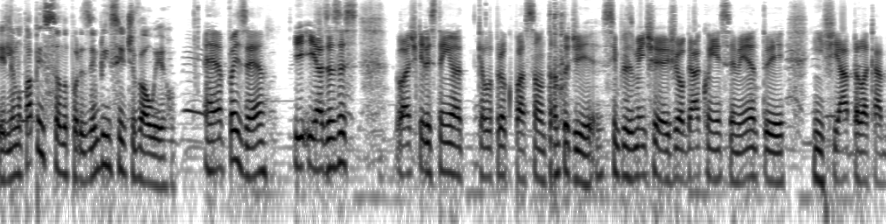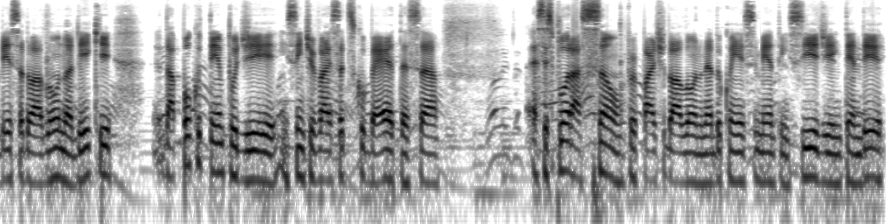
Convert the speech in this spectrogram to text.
ele não está pensando, por exemplo, em incentivar o erro. É, pois é. E, e, às vezes eu acho que eles têm aquela preocupação tanto de simplesmente jogar conhecimento e enfiar pela cabeça do aluno ali que dá pouco tempo de incentivar essa descoberta, essa essa exploração por parte do aluno, né, do conhecimento em si, de entender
